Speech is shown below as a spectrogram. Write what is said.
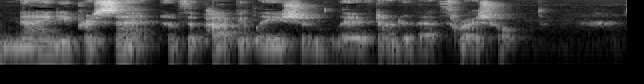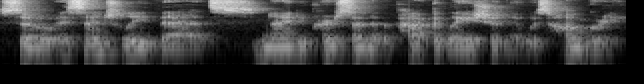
90% of the population lived under that threshold. So essentially, that's 90% of the population that was hungry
